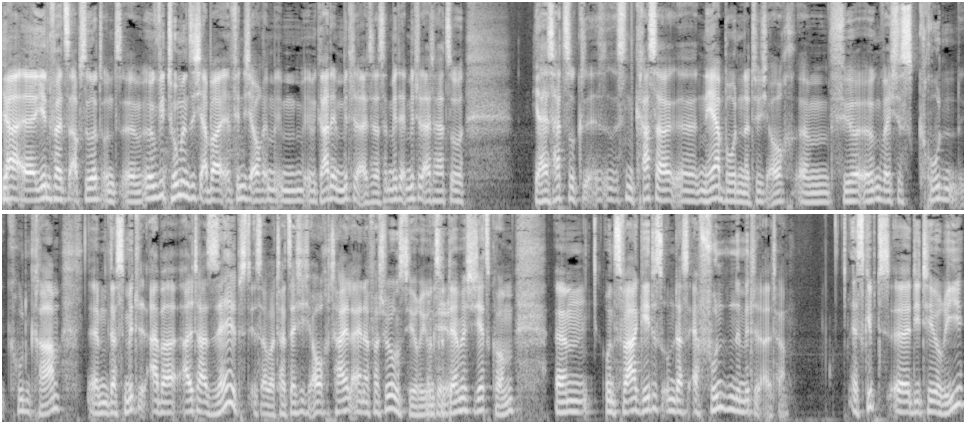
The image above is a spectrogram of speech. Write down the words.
Ja, äh, jedenfalls absurd und äh, irgendwie tummeln sich aber, äh, finde ich auch im, im, gerade im Mittelalter, das Mittelalter hat so ja, es hat so, es ist ein krasser äh, Nährboden natürlich auch ähm, für irgendwelches kruden, kruden Kram. Ähm, das Mittelalter selbst ist aber tatsächlich auch Teil einer Verschwörungstheorie okay. und zu der möchte ich jetzt kommen. Ähm, und zwar geht es um das erfundene Mittelalter. Es gibt äh, die Theorie,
